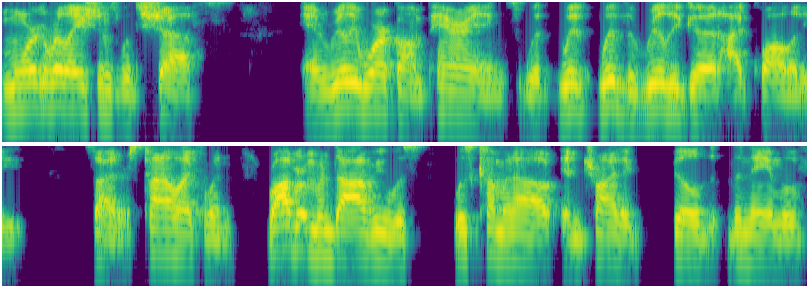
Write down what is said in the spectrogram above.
more relations with chefs and really work on pairings with with with the really good high quality ciders. Kind of like when Robert Mondavi was was coming out and trying to build the name of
